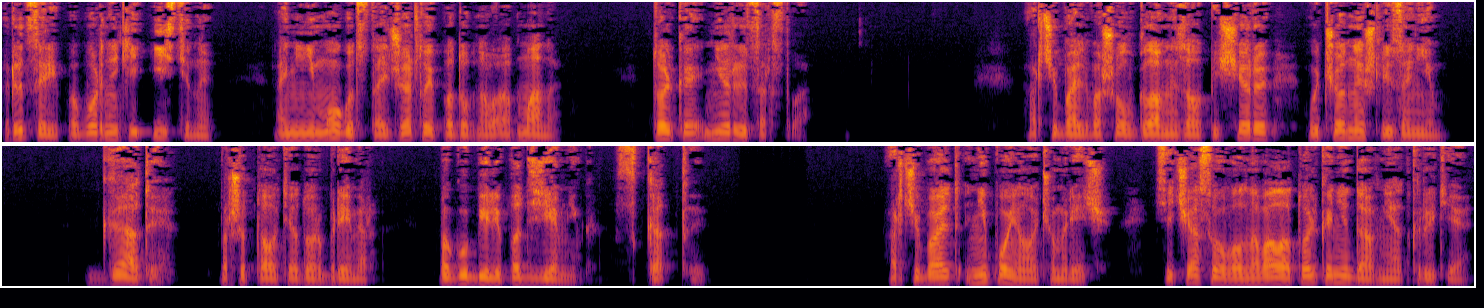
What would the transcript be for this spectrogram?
рыцари – поборники истины. Они не могут стать жертвой подобного обмана. Только не рыцарство. Арчибальд вошел в главный зал пещеры, ученые шли за ним. «Гады!» – прошептал Теодор Бремер. «Погубили подземник, скоты!» Арчибальд не понял, о чем речь. Сейчас его волновало только недавнее открытие.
